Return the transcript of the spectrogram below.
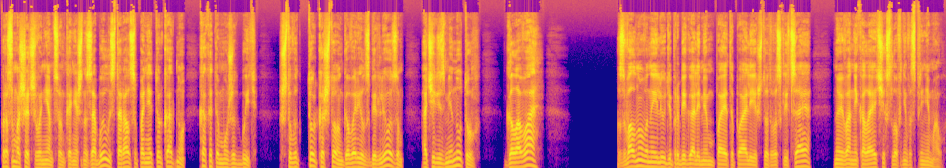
про сумасшедшего немца он, конечно, забыл и старался понять только одно — как это может быть, что вот только что он говорил с Берлиозом, а через минуту голова... Взволнованные люди пробегали мимо поэта по аллее, что-то восклицая, но Иван Николаевич их слов не воспринимал.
